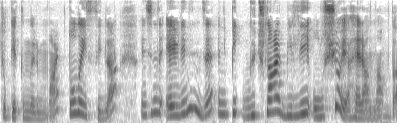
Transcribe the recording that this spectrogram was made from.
Çok yakınlarım var. Dolayısıyla hani şimdi evlenince hani bir güçler birliği oluşuyor ya her anlamda.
